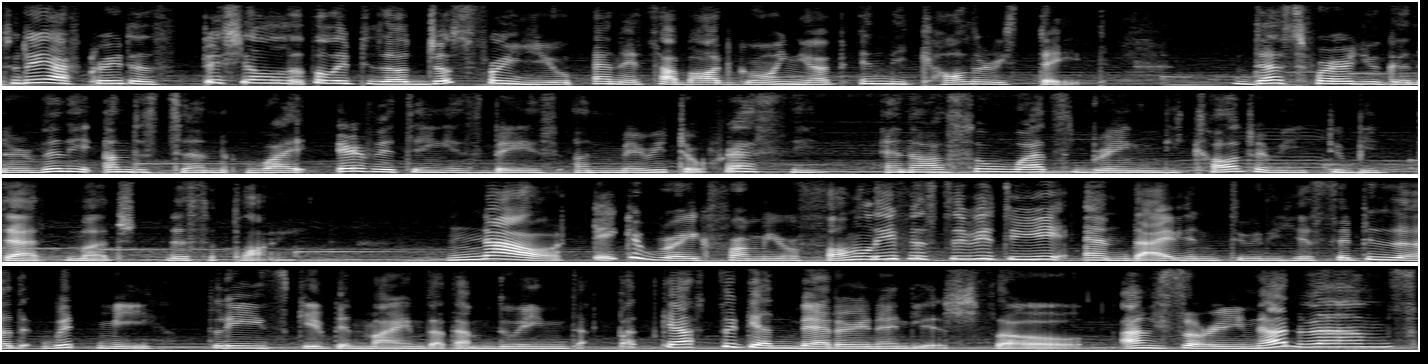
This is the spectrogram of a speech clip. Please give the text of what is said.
Today I've created a special little episode just for you and it's about growing up in the Caldari state. That's where you're gonna really understand why everything is based on meritocracy and also what's bringing the Caldari to be that much disciplined. Now, take a break from your family festivity and dive into this episode with me. Please keep in mind that I'm doing the podcast to get better in English, so I'm sorry in advance.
